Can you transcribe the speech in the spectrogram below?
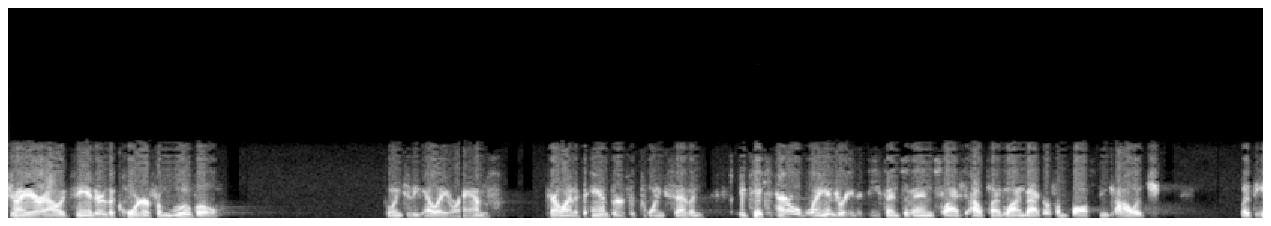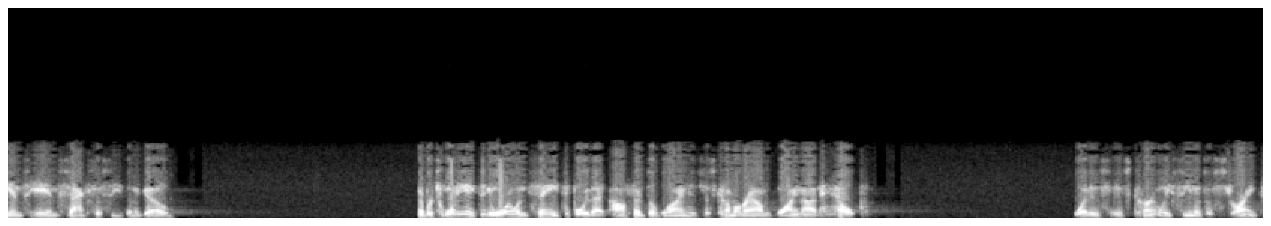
Jaire Alexander, the corner from Louisville, going to the LA Rams. Carolina Panthers at 27. They take Harold Landry, the defensive end slash outside linebacker from Boston College. Led the NCAA in sacks a season ago. Number 28, the New Orleans Saints. Boy, that offensive line has just come around. Why not help what is, is currently seen as a strength?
